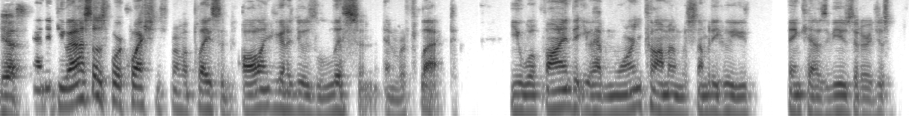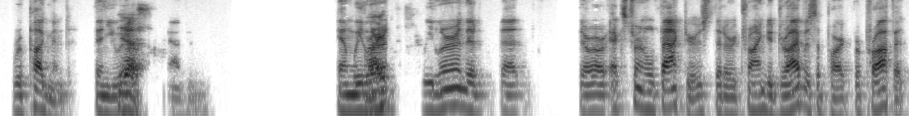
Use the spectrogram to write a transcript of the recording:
Yes. And if you ask those four questions from a place of all you're going to do is listen and reflect, you will find that you have more in common with somebody who you think has views that are just repugnant than you yes. ever imagine. And we Right. learn we learn that that there are external factors that are trying to drive us apart for profit.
